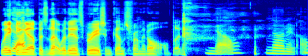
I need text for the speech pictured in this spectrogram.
Waking up is not where the inspiration comes from at all. But no, no, no, no.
